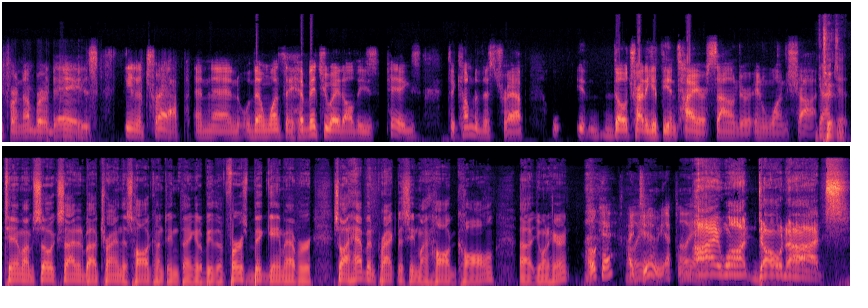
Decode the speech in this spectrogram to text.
for a number of days in a trap. And then then once they habituate all these pigs to come to this trap they'll try to get the entire sounder in one shot Ti- Gotcha. Tim, I'm so excited about trying this hog hunting thing. It'll be the first big game ever. So I have been practicing my hog call. Uh, you want to hear it? okay i Oh, do yeah. yeah, Oh, please yeah. I want donuts.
